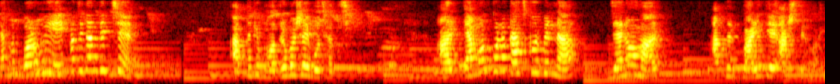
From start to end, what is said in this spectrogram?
এখন বড় হয়ে এই প্রতিদান দিচ্ছেন? আপনাকে ভদ্র ভাষায় বোঝাচ্ছি। আর এমন কোনো কাজ করবেন না যেন আমার আপনার বাড়িতে আসতে হয়।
